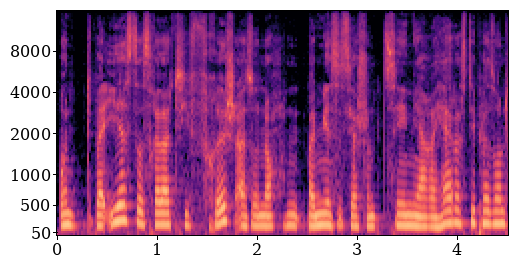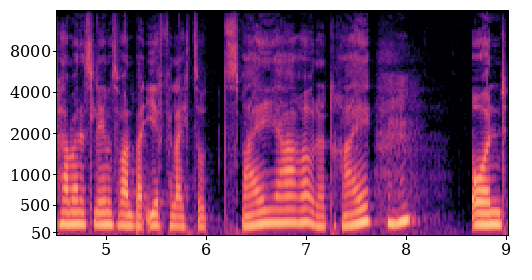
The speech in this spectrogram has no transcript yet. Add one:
Und bei ihr ist das relativ frisch, also noch, bei mir ist es ja schon zehn Jahre her, dass die Person Teil meines Lebens war, und bei ihr vielleicht so zwei Jahre oder drei. Und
